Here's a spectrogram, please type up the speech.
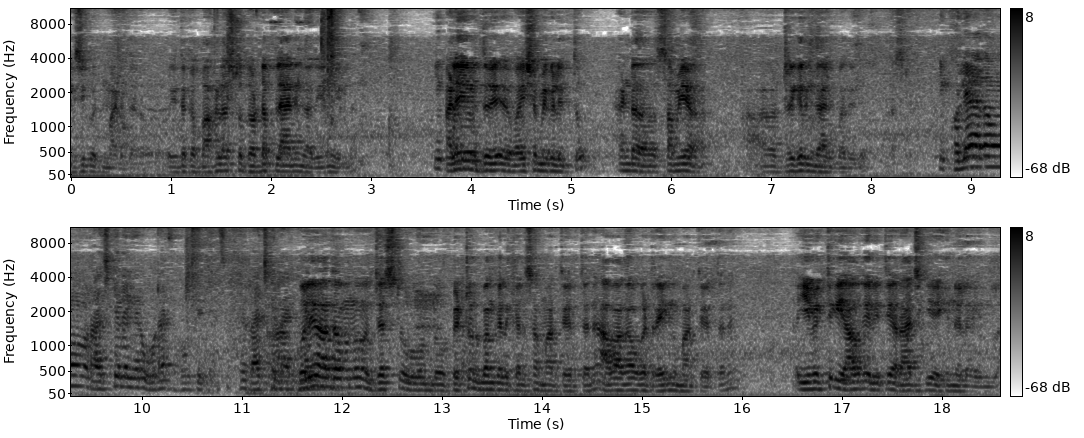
ಎಕ್ಸಿಕ್ಯೂಟ್ ಮಾಡಿದ್ದಾರೆ ಅವರು. ಇದಕ್ಕೆ ಬಹಳಷ್ಟು ದೊಡ್ಡ ಪ್ಲಾನಿಂಗ್ ಅದೇನೂ ಇಲ್ಲ. ಹಳೆಯ ವೈಷಮ್ಯಗಳಿತ್ತು ಆ್ಯಂಡ್ ಸಮಯ ಟ್ರಿಗರಿಂಗ್ ಆಗಿ ಬಂದಿದೆ ಅಷ್ಟೇ. ಈ ಕೊಲೆ ಓಡಾಟ ರಾಜಕೀಯ ಆದವನು ಜಸ್ಟ್ ಒಂದು ಪೆಟ್ರೋಲ್ ಬಂಕಲ್ಲಿ ಕೆಲಸ ಮಾಡ್ತಾ ಇರ್ತಾನೆ ಆವಾಗ ಅವಾಗ ಡ್ರೈವಿಂಗ್ ಮಾಡ್ತಾ ಇರ್ತಾನೆ. ಈ ವ್ಯಕ್ತಿಗೆ ಯಾವುದೇ ರೀತಿಯ ರಾಜಕೀಯ ಹಿನ್ನೆಲೆ ಇಲ್ಲ.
